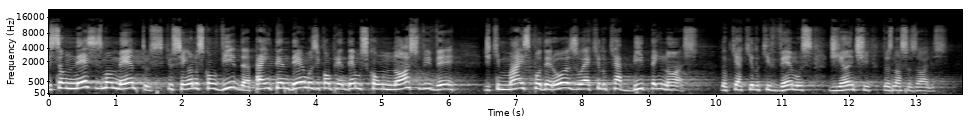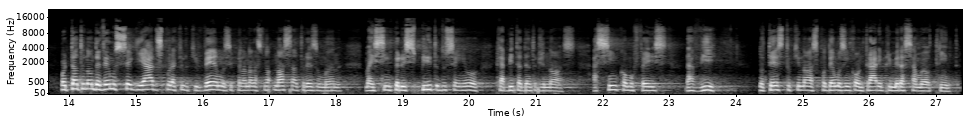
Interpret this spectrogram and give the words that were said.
E são nesses momentos que o Senhor nos convida para entendermos e compreendermos com o nosso viver de que mais poderoso é aquilo que habita em nós do que aquilo que vemos diante dos nossos olhos. Portanto, não devemos ser guiados por aquilo que vemos e pela nossa natureza humana, mas sim pelo Espírito do Senhor que habita dentro de nós, assim como fez Davi, no texto que nós podemos encontrar em 1 Samuel 30.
